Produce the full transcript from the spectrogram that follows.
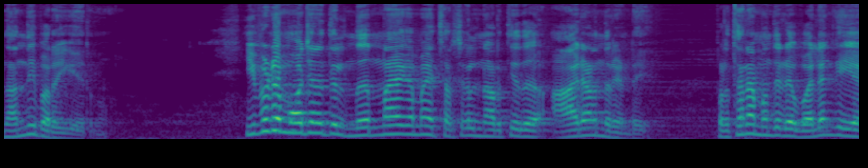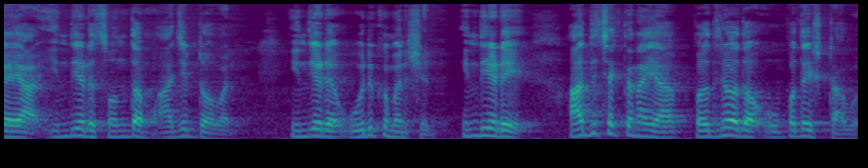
നന്ദി പറയുകയായിരുന്നു. ഇവരുടെ മോചനത്തിൽ നിർണായകമായ ചർച്ചകൾ നടത്തിയത് ആരാണെന്നറിയണ്ടേ? പ്രധാനമന്ത്രിയുടെ വലങ്കയായ ഇന്ത്യയുടെ സ്വന്തം അജിത് ഡോവൽ ഇന്ത്യയുടെ ഉരുക്കു മനുഷ്യൻ ഇന്ത്യയുടെ അതിശക്തനായ പ്രതിരോധ ഉപദേഷ്ടാവ്.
